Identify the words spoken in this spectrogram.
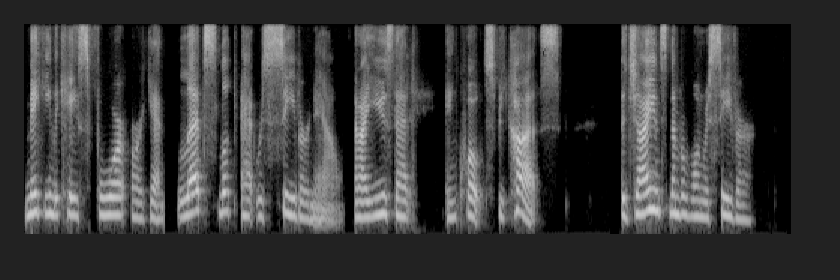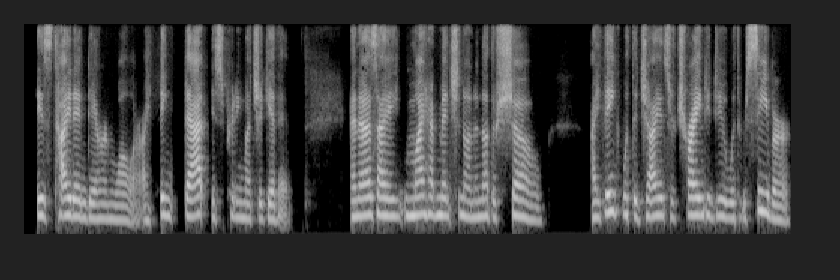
making the case for or against. Let's look at receiver now. And I use that in quotes because the Giants' number one receiver is tight end Darren Waller. I think that is pretty much a given. And as I might have mentioned on another show, I think what the Giants are trying to do with receiver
